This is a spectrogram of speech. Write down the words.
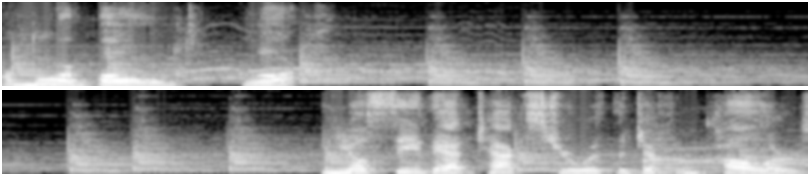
a more bold look. And you'll see that texture with the different colors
